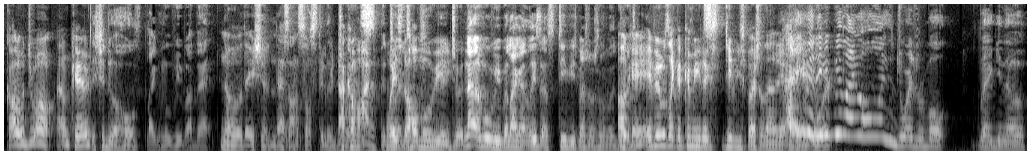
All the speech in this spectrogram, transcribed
call it what you want. I don't care. They should do a whole like movie about that. No, they shouldn't. That sounds so The stupid. Now, come on, the waste the whole movie. the droid- not a movie, but like at least a TV special or something. with Okay, if it was like a comedic TV special, then I I think it could work. be like a whole like droids revolt, like you know.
